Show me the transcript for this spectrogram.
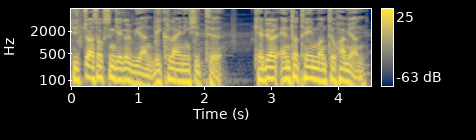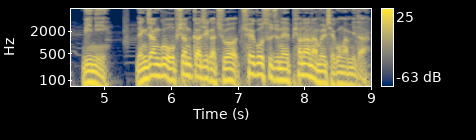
뒷좌석 승객을 위한 리클라이닝 시트, 개별 엔터테인먼트 화면, 미니, 냉장고 옵션까지 갖추어 최고 수준의 편안함을 제공합니다.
